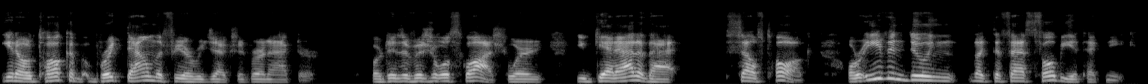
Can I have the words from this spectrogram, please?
you know, talk about break down the fear of rejection for an actor or did a visual squash where you get out of that self talk or even doing like the fast phobia technique,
